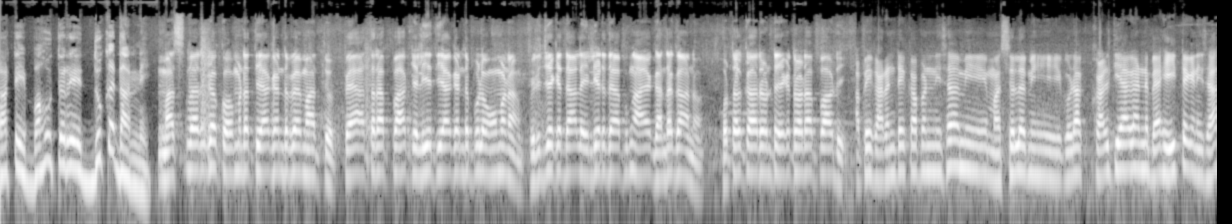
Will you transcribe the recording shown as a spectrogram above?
රටේ බහුතරයේ දුක දන්නේ. මස්වර්ග කෝමට තියාගන්න බෑ මාත්‍යෝ පෑ අතරක් පහක් එළිය තියාගන්න පුළුවන් ඕමනම් ෆ්‍රිජ් එක දාලා එළියට දාපුම ආය ගඳ ගන්නවා. හොටල් කාරොන්ට ඒකට වඩා පාඩුයි. අපේ කරන්ට් එක කපන නිසා මේ මස්වල මේ ගොඩක් කල් තියාගන්න බෑ හීට් එක නිසා.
